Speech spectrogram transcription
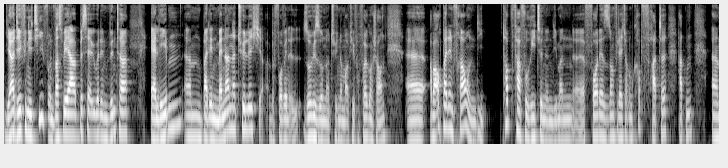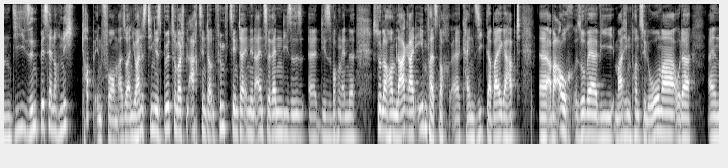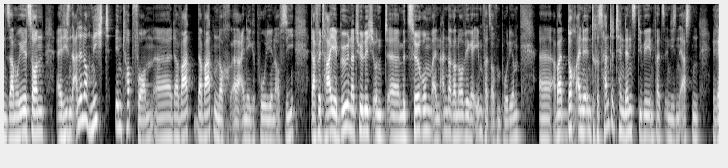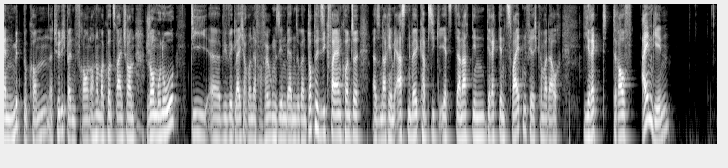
Ja, definitiv. Und was wir ja bisher über den Winter erleben, ähm, bei den Männern natürlich, bevor wir sowieso natürlich nochmal auf die Verfolgung schauen, äh, aber auch bei den Frauen, die Top-Favoritinnen, die man äh, vor der Saison vielleicht auch im Kopf hatte, hatten, ähm, die sind bisher noch nicht top in Form. Also ein Johannes Tinius Bö zum Beispiel 18. und 15. in den Einzelrennen dieses, äh, dieses Wochenende. Stulaholm Lagreit ebenfalls noch äh, keinen Sieg dabei gehabt. Äh, aber auch so wer wie Martin Ponziloma oder ein Samuelsson, äh, die sind alle noch nicht in Topform. Äh, da, wart, da warten noch äh, einige Podien auf sie. Dafür Taje Bö natürlich und mit Sörum, ein anderer Norweger, ebenfalls auf dem Podium. Aber doch eine interessante Tendenz, die wir jedenfalls in diesen ersten Rennen mitbekommen. Natürlich bei den Frauen auch noch mal kurz reinschauen. Jean Monod, die, äh, wie wir gleich auch in der Verfolgung sehen werden, sogar einen Doppelsieg feiern konnte. Also nach ihrem ersten Weltcupsieg jetzt danach den, direkt den zweiten. Vielleicht können wir da auch direkt drauf eingehen.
